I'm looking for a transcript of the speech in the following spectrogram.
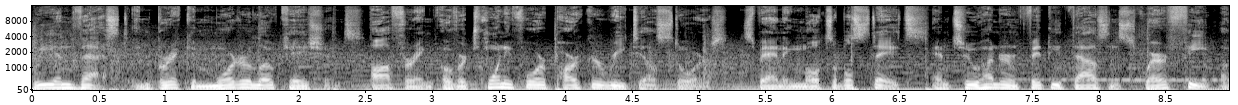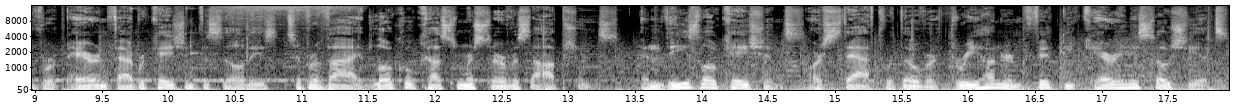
We invest in brick and mortar locations, offering over 24 Parker retail stores spanning multiple states and 250,000 square feet of repair and fabrication facilities to provide local customer service options. And these locations are staffed with over 350 caring associates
